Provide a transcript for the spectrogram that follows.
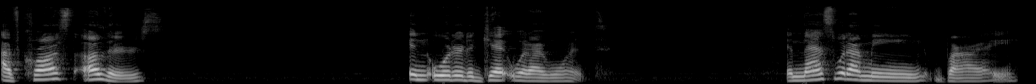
I've crossed others in order to get what I want. And that's what I mean by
